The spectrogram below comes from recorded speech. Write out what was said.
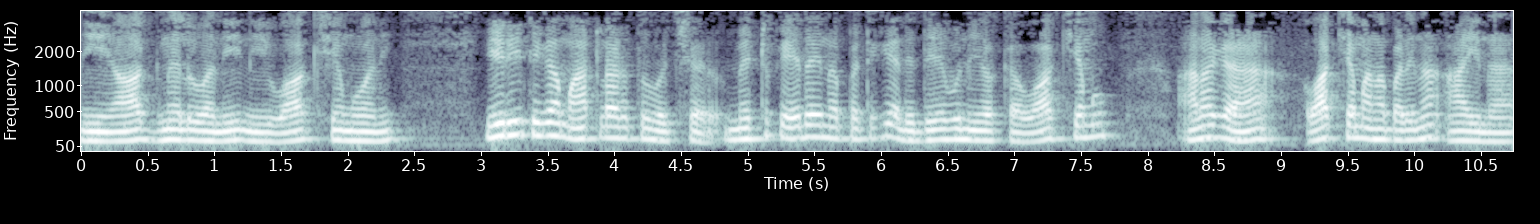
నీ ఆజ్ఞలు అని నీ వాక్యము అని. ఈ రీతిగా మాట్లాడుతూ వచ్చాడు మెట్టుకు ఏదైనప్పటికీ అది దేవుని యొక్క వాక్యము. అనగా వాక్యం అనబడిన ఆయన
